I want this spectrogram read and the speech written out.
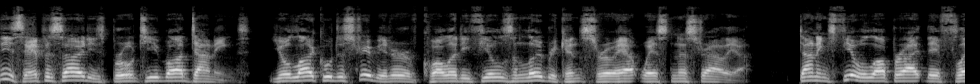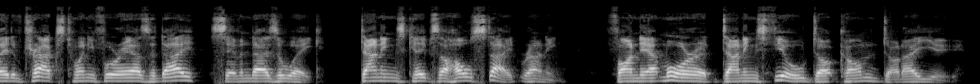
This episode is brought to you by Dunnings, your local distributor of quality fuels and lubricants throughout Western Australia. Dunnings Fuel operate their fleet of trucks 24 hours a day, 7 days a week. Dunnings keeps the whole state running. Find out more at dunningsfuel.com.au.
